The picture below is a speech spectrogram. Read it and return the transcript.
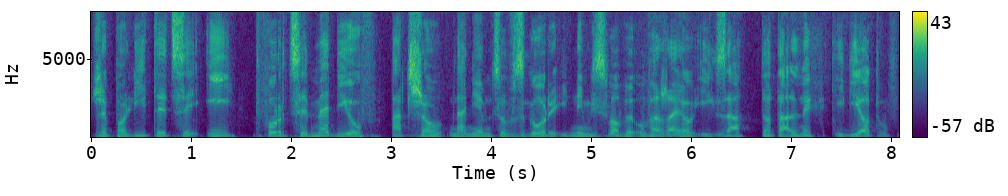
że politycy i twórcy mediów patrzą na Niemców z góry. Innymi słowy, uważają ich za totalnych idiotów.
